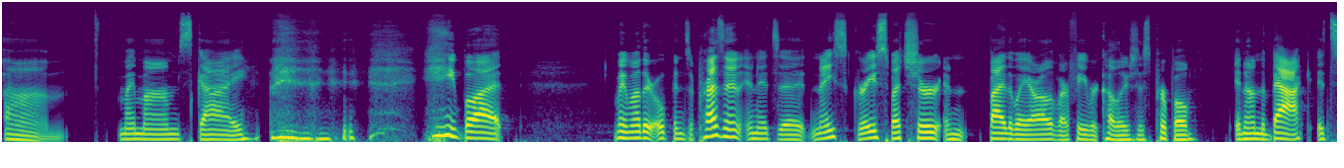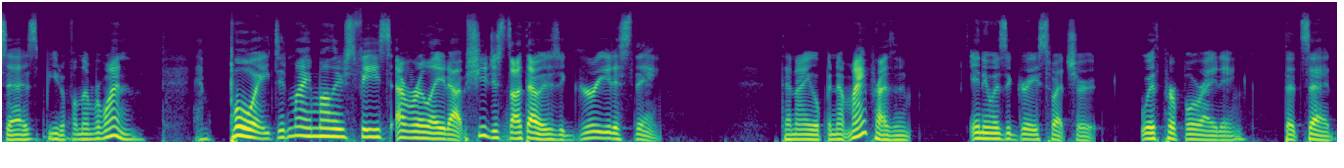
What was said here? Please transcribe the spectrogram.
Um, my mom's guy, he bought my mother opens a present and it's a nice gray sweatshirt and by the way all of our favorite colors is purple and on the back it says beautiful number one. And boy did my mother's face ever light up. She just thought that was the greatest thing. Then i opened up my present and it was a gray sweatshirt with purple writing that said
